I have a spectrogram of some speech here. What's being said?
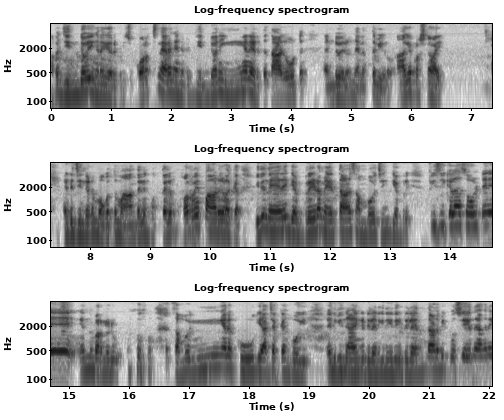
അപ്പൊ ജിൻഡോ ഇങ്ങനെ കയറി പിടിച്ചു. കുറച്ച് നേരം കഴിഞ്ഞപ്പോൾ ജിൻഡോനെ ഇങ്ങനെ എടുത്ത് താഴോട്ട് രണ്ടുപേരും നിലത്ത് വീണു. ആകെ പ്രശ്നമായി. എന്നിട്ട് ജിൻഡോയുടെ മുഖത്ത് മാന്തലും കുത്തലും കുറെ പാടുകളൊക്കെ. ഇത് നേരെ ഗബ്രിയുടെ മേത്താണ് സംഭവിച്ചെങ്കിൽ ഗബ്രി ഫിസിക്കൽ അസോൾട്ടേ എന്ന് പറഞ്ഞൊരു സംഭവം ഇങ്ങനെ കൂകി ആ ചെക്കൻ കൂകി എനിക്ക് ന്യായം കിട്ടില്ല എനിക്ക് നീതി കിട്ടില്ല എന്താണ് ബിഗ് ബോസ് ചെയ്യുന്നത്? അങ്ങനെ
